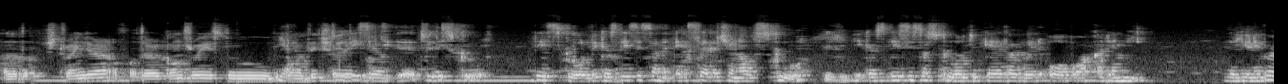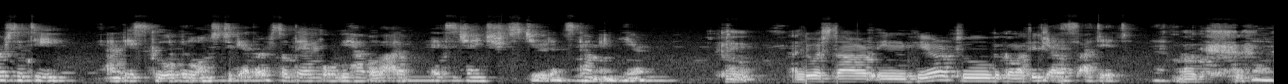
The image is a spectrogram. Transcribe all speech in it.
a lot of stranger of other countries to become Yeah, a teacher? to this here? uh, to this school, this school because this is an exceptional school Mhm. because this is a school together with Åbo Academy, the university and this school belongs together. So therefore, we have a lot of exchange students coming here. Okay. And you start in here to become a teacher? Yes, I did. Yeah. Okay. Yeah.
